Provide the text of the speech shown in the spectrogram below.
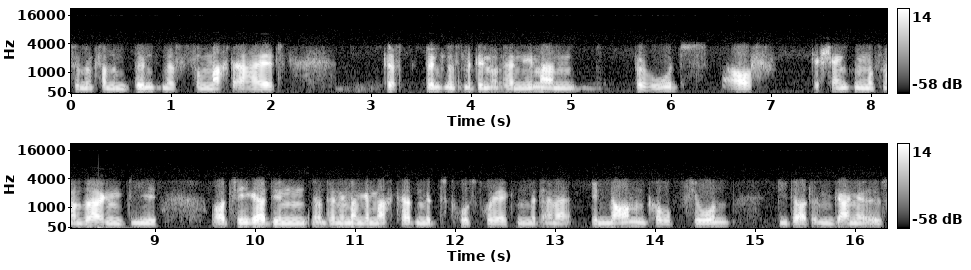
zu einem, von einem Bündnis zum Machterhalt. Das Bündnis mit den Unternehmern beruht auf Geschenken, muss man sagen, die Ortega den Unternehmern gemacht hat mit Großprojekten, mit einer enormen Korruption, die dort im Gange ist.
